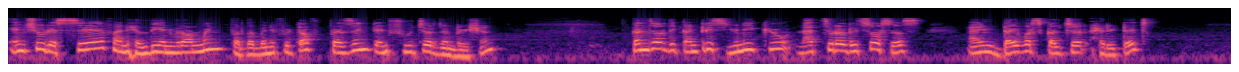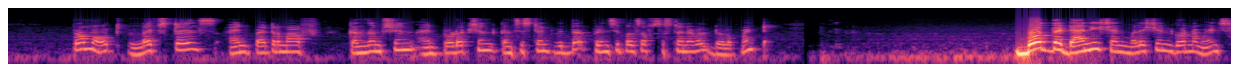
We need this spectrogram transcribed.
ensure a safe and healthy environment for the benefit of present and future generation. Conserve the country's unique natural resources and diverse culture heritage. Promote lifestyles and pattern of consumption and production consistent with the principles of sustainable development. Both the Danish and Malaysian governments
